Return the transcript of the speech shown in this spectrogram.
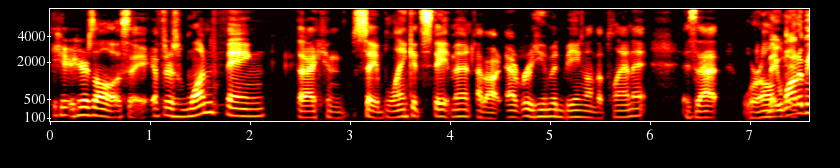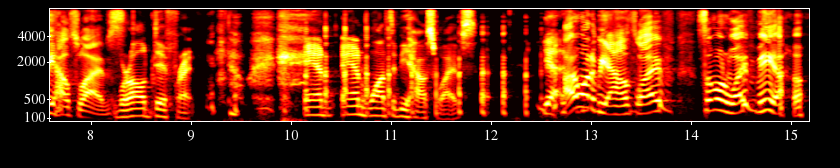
here, here's all I'll say. If there's one thing that I can say blanket statement about every human being on the planet is that we're all They want to be housewives. we're all different and and want to be housewives. Yes. I want to be a housewife. Someone wife me up.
